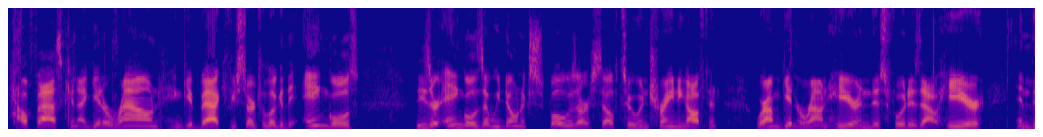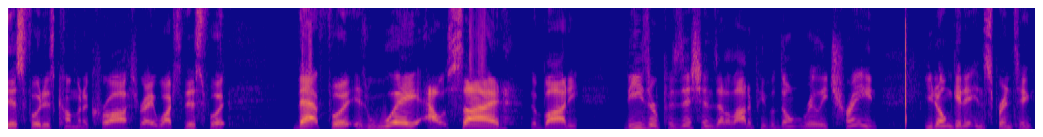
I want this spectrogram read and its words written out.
How fast can I get around and get back? If you start to look at the angles, these are angles that we don't expose ourselves to in training often, where I'm getting around here and this foot is out here and this foot is coming across, right? Watch this foot. That foot is way outside the body. These are positions that a lot of people don't really train. You don't get it in sprinting,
